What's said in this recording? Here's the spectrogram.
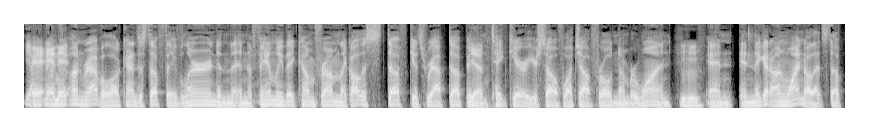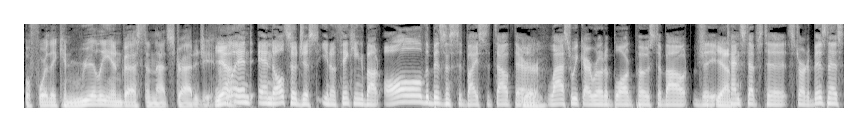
Yeah. And, and it, unravel all kinds of stuff they've learned and the, and the family they come from. Like all this stuff gets wrapped up in Yeah. take care of yourself. Watch out for old number one. Mhm. And and they got to unwind all that stuff before they can really invest in that strategy. yeah. Well, and and also just you know thinking about all the business advice that's out there. Yeah. Last week I wrote a blog post about the Yeah. ten steps to start a business,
